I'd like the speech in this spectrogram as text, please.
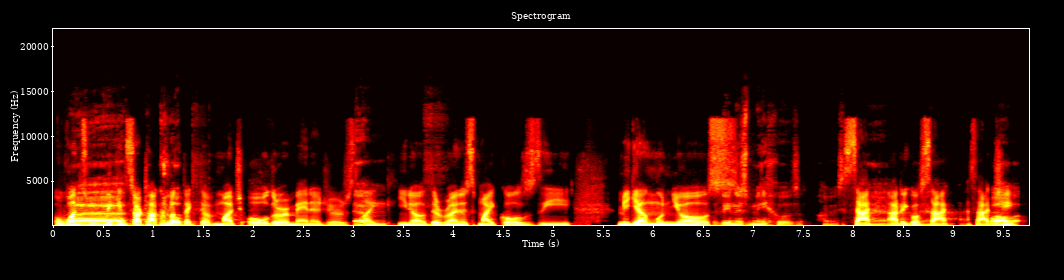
Once uh, we can uh, start talking about like the much older managers, um, like you know the Rinus Michaels, the Miguel Munoz, Rinus Michels, Sac, yeah, Arrigo yeah. Sac, Sacchi, well,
